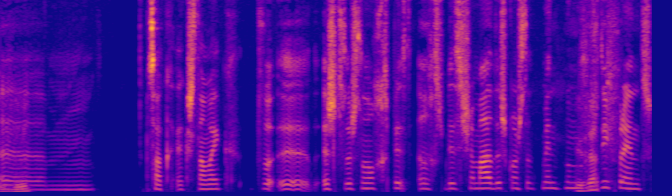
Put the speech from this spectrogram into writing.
Uhum. Uh, só que a questão é que uh, as pessoas estão a receber, a receber, chamadas constantemente de números Exato. diferentes.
